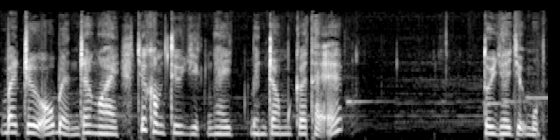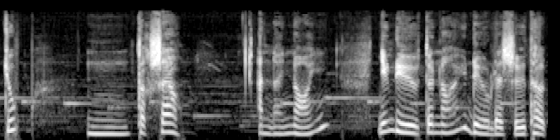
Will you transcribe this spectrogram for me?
bài trừ ổ bệnh ra ngoài chứ không tiêu diệt ngay bên trong cơ thể. Tôi do dự một chút. Uhm, thật sao? Anh ấy nói, những điều tôi nói đều là sự thật,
